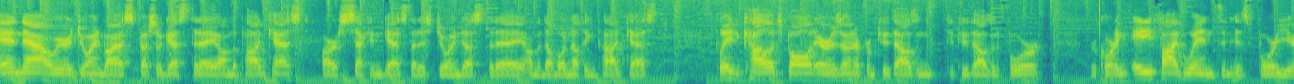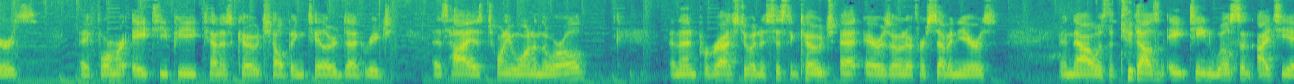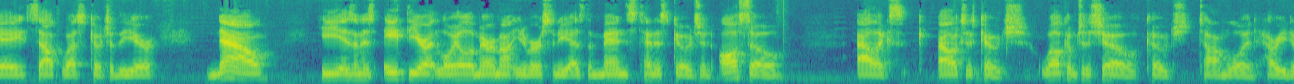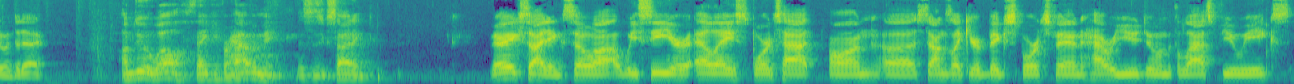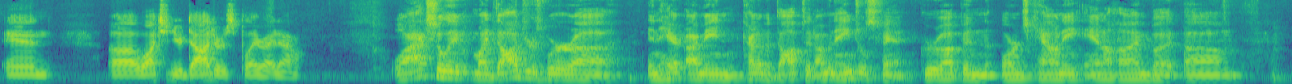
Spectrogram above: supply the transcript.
And now we are joined by a special guest today on the podcast. Our second guest that has joined us today on the Double Nothing podcast played college ball at Arizona from 2000 to 2004, recording 85 wins in his four years. A former ATP tennis coach, helping Taylor Dent reach as high as 21 in the world, and then progressed to an assistant coach at Arizona for seven years, and now was the 2018 Wilson ITA Southwest Coach of the Year. Now he is in his eighth year at Loyola Marymount University as the men's tennis coach and also Alex Alex's coach. Welcome to the show, Coach Tom Lloyd. How are you doing today? I'm doing well. Thank you for having me. This is exciting. Very exciting. So uh, we see your LA sports hat on. Uh, sounds like you're a big sports fan. How are you doing with the last few weeks and uh, watching your Dodgers play right now? Well, actually, my Dodgers were uh, inher- I mean, kind of adopted. I'm an Angels fan. Grew up in Orange County, Anaheim, but um,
